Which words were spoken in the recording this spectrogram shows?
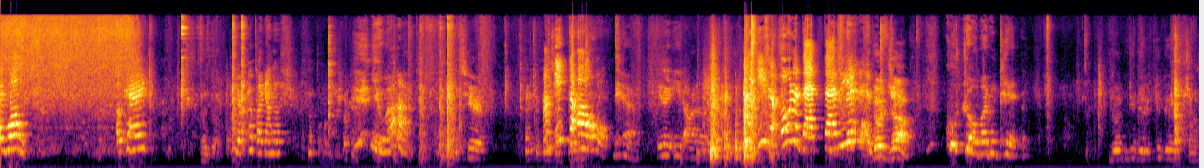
I won't. Okay? Don't do it. You're propaganda. Not the horse. Okay. You are. It's here. I need to I eat the owl. Yeah. You didn't eat all of it. I eat all of that, Daddy. Good job. Good job, I don't care. Good, good, good, good job.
